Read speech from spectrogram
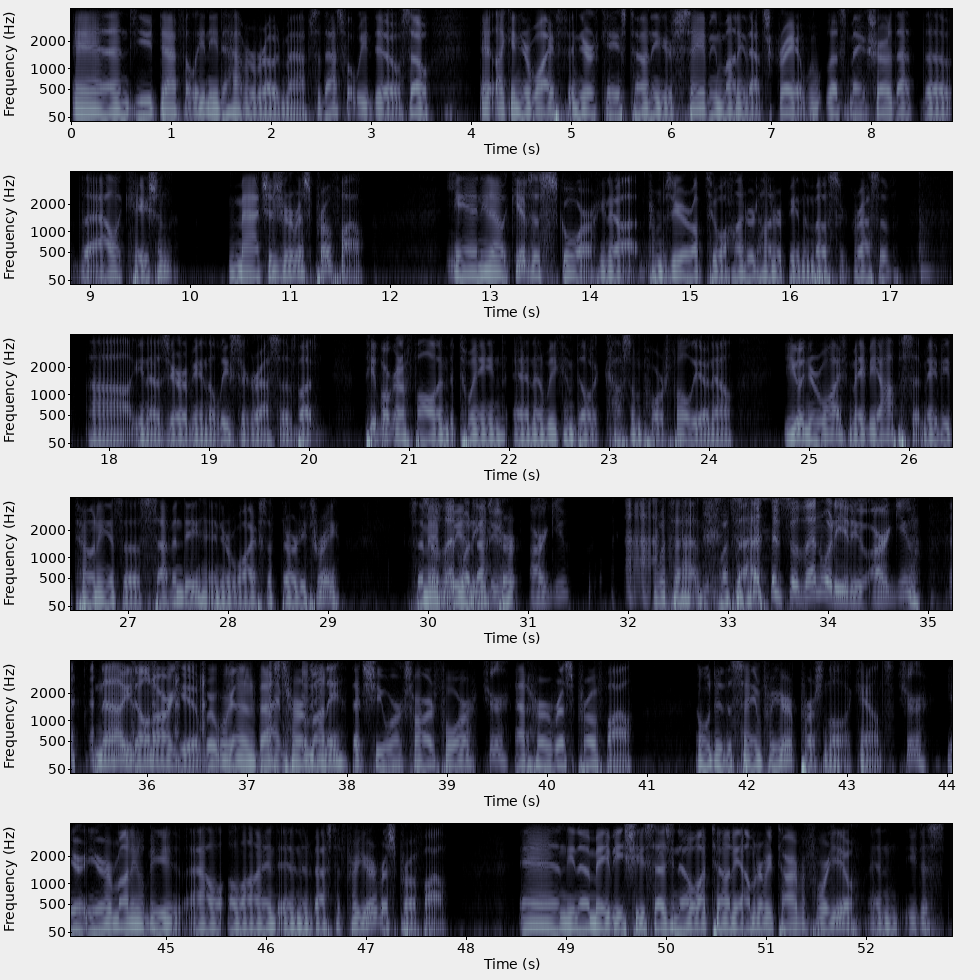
And you definitely need to have a roadmap. So that's what we do. So, it, like in your wife, in your case, Tony, you're saving money. That's great. Let's make sure that the the allocation matches your risk profile. And you know, it gives a score. You know, from zero up to 100, 100 being the most aggressive. Uh, you know, zero being the least aggressive, but people are going to fall in between, and then we can build a custom portfolio. Now, you and your wife may be opposite. Maybe Tony is a 70 and your wife's a 33. So So maybe we what do you invest her. Argue? What's that? What's that? so then what do you do? Argue? no, you don't argue. We're, we're going to invest I'm her kidding. money that she works hard for Sure. at her risk profile. And we'll do the same for your personal accounts. Sure. Your your money will be al- aligned and invested for your risk profile. And you know, maybe she says, "You know what, Tony, I'm going to retire before you," and you just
